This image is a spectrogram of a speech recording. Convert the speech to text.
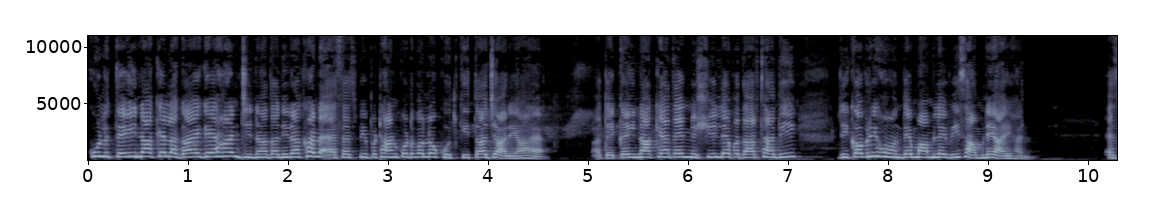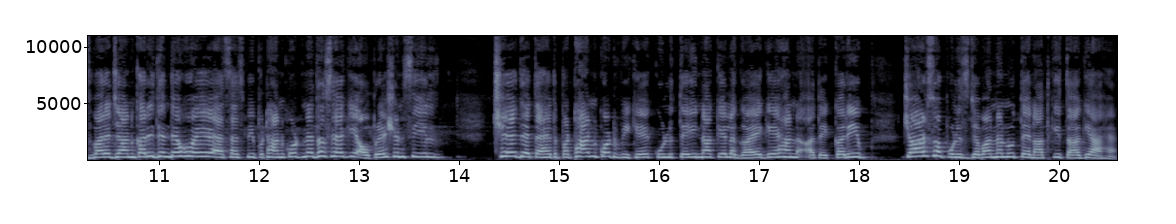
ਕੁੱਲ 23 ਨਾਕੇ ਲਗਾਏ ਗਏ ਹਨ, ਜਿਨ੍ਹਾਂ ਦਾ ਨਿਰੀਖਣ ਐਸਐਸਪੀ ਪਠਾਨਕੋਟ ਵੱਲੋਂ ਖੁਦ ਕੀਤਾ ਜਾ ਰਿਹਾ ਹੈ। ਅਤੇ ਕਈ ਨਾਕਿਆਂ ਤੇ ਨਸ਼ੀਲੇ ਪਦਾਰਥਾਂ ਦੀ ਰਿਕਵਰੀ ਹੋਣ ਦੇ ਮਾਮਲੇ ਵੀ ਸਾਹਮਣੇ ਆਏ ਹਨ। ਇਸ ਬਾਰੇ ਜਾਣਕਾਰੀ ਦਿੰਦੇ ਹੋਏ ਐਸਐਸਪੀ ਪਠਾਨਕੋਟ ਨੇ ਦੱਸਿਆ ਕਿ ਆਪਰੇਸ਼ਨ ਸੀਲ 6 ਦੇ ਤਹਿਤ ਪਠਾਨਕੋਟ ਵਿਖੇ ਕੁੱਲ 23 ਨਾਕੇ ਲਗਾਏ ਗਏ ਹਨ ਅਤੇ ਕਰੀਬ 400 ਪੁਲਿਸ ਜਵਾਨਾਂ ਨੂੰ ਤਾਇਨਾਤ ਕੀਤਾ ਗਿਆ ਹੈ।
